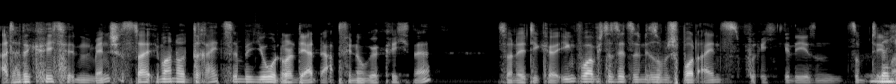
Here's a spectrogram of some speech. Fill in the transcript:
Alter, der kriegt in Manchester immer noch 13 Millionen. Oder der hat eine Abfindung gekriegt, ne? So eine dicke. Irgendwo habe ich das jetzt in so einem Sport 1 Bericht gelesen zum Thema.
